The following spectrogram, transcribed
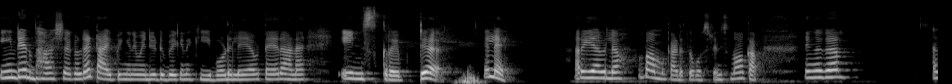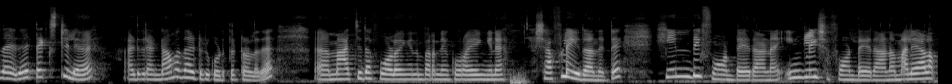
ഇന്ത്യൻ ഭാഷകളുടെ ടൈപ്പിങ്ങിന് വേണ്ടിയിട്ട് ഉപയോഗിക്കുന്ന കീബോർഡ് ലേഔട്ട് ഏതാണ്? ഇൻസ്ക്രിപ്റ്റ് അല്ലേ? അറിയാമല്ലോ അപ്പോൾ നമുക്ക് അടുത്ത ക്വസ്റ്റ്യൻസ് നോക്കാം. നിങ്ങൾക്ക് അതായത് ടെക്സ്റ്റിൽ അടുത്ത് രണ്ടാമതായിട്ടൊരു കൊടുത്തിട്ടുള്ളത് മാച്ച് ദ ഫോളോയിങ് എന്ന് പറഞ്ഞ് കുറേ ഇങ്ങനെ ഷഫിൾ ചെയ്ത് തന്നിട്ട് ഹിന്ദി ഫോണ്ട് ഏതാണ് ഇംഗ്ലീഷ് ഫോണ്ട് ഏതാണ് മലയാളം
